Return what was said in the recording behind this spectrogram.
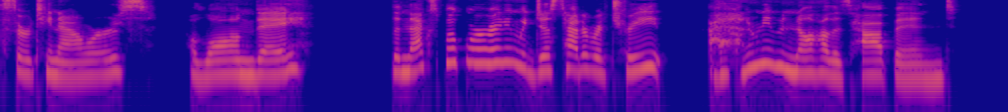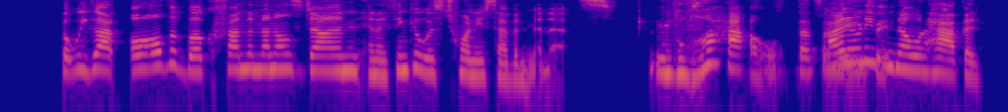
13 hours, a long day. The next book we're writing, we just had a retreat. I don't even know how this happened, but we got all the book fundamentals done, and I think it was 27 minutes. Wow, that's amazing. I don't even know what happened.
